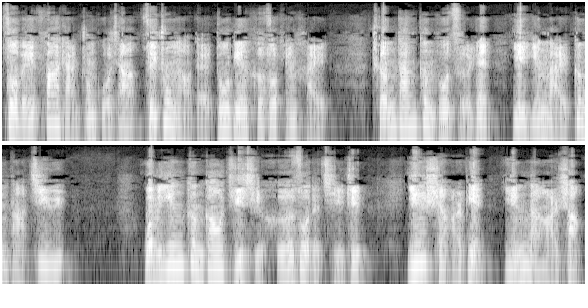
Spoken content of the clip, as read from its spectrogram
作为发展中国家最重要的多边合作平台，承担更多责任，也迎来更大机遇。我们应更高举起合作的旗帜，因势而变，迎难而上。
